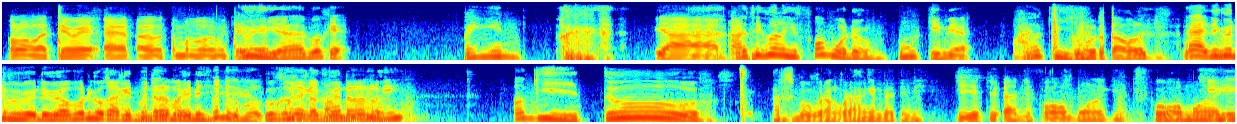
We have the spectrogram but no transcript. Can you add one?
Kalau ngeliat cewek eh kalau temen lu sama cewek iya gitu. gue kayak pengen Ya, kan berarti gue lagi FOMO dong mungkin ya. Wah, Oke. gue baru tahu lagi. eh ini gue demi, demi apa pun gue kaget beneran loh ini Gue juga, Gua gue kaget beneran loh. oh gitu harus gue kurang-kurangin berarti ini Iya cuy, ah di FOMO lagi. FOMO lagi.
